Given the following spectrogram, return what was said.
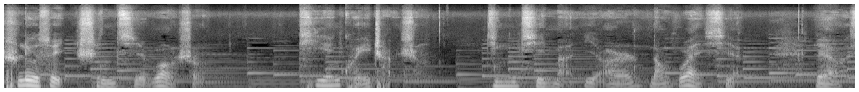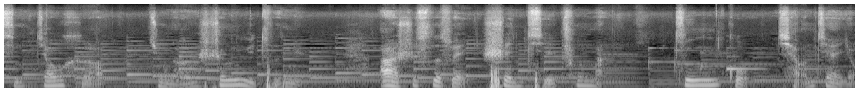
十六岁，肾气旺盛，天癸产生，精气满溢而能外泄，两性交合就能生育子女。二十四岁，肾气充满，筋骨强健有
